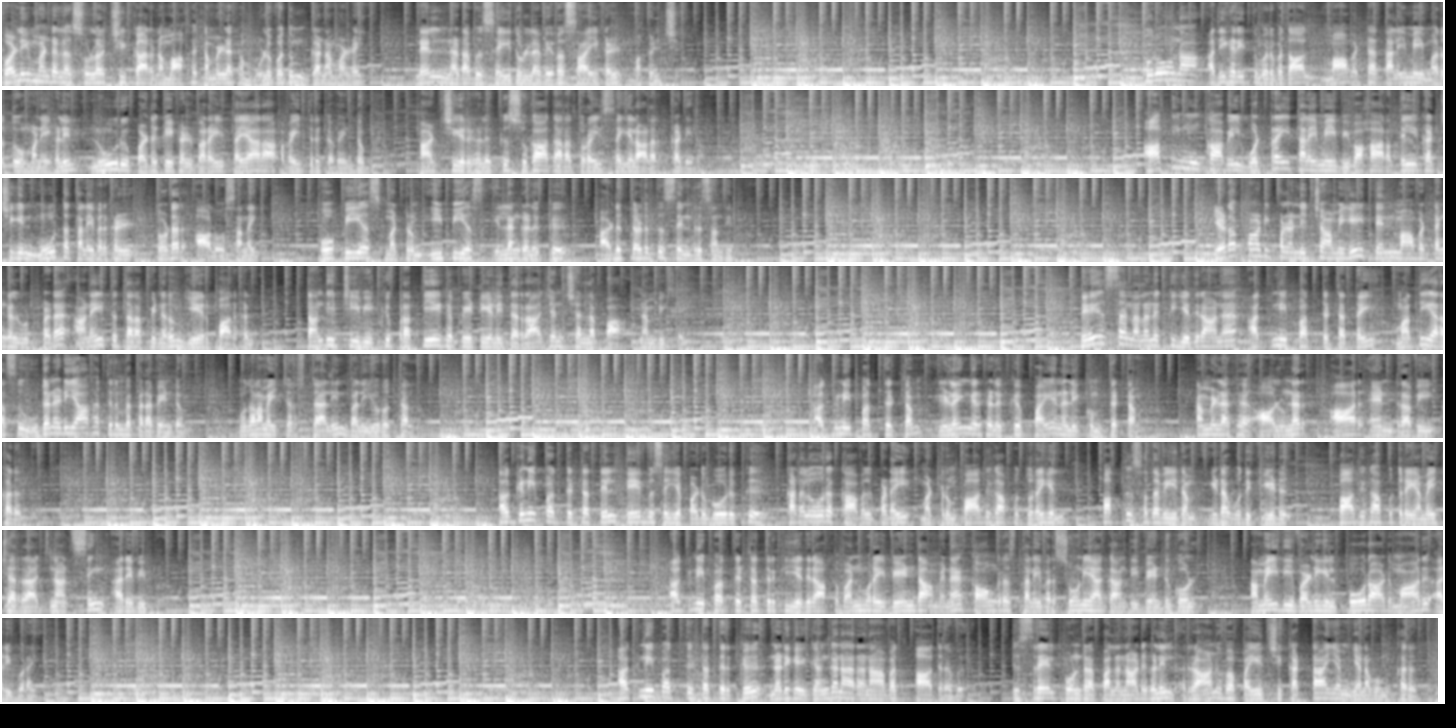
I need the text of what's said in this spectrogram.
வளிமண்டல சுழற்சி காரணமாக தமிழகம் முழுவதும் கனமழை. நெல் நடவு செய்துள்ள விவசாயிகள் மகிழ்ச்சி. கொரோனா அதிகரித்து வருவதால் மாவட்ட தலைமை மருத்துவமனைகளில் நூறு படுக்கைகள் வரை தயாராக வைத்திருக்க வேண்டும். ஆட்சியர்களுக்கு சுகாதாரத்துறை செயலாளர் கடிதம். அதிமுகவில் ஒற்றை தலைமை விவகாரத்தில் கட்சியின் மூத்த தலைவர்கள் தொடர் ஆலோசனை. ஓபிஎஸ் மற்றும் இபிஎஸ் இல்லங்களுக்கு அடுத்தடுத்து சென்று சந்திப்பு. எடப்பாடி பழனிசாமியை தென் மாவட்டங்கள் உட்பட அனைத்து தரப்பினரும் ஏற்பார்கள். தந்தி டிவிக்கு பிரத்யேக பேட்டியளித்த ராஜன் செல்லப்பா நம்பிக்கை. தேச நலனுக்கு எதிரான அக்னிபத் திட்டத்தை மத்திய அரசு உடனடியாக திரும்ப பெற வேண்டும். முதலமைச்சர் ஸ்டாலின் வலியுறுத்தல். அக்னிபத் திட்டம் இளைஞர்களுக்கு பயனளிக்கும் திட்டம். தமிழக ஆளுநர் ஆர் என் ரவி கருத்து. அக்னிபத் திட்டத்தில் தேர்வு செய்யப்படுவோருக்கு கடலோர காவல்படை மற்றும் பாதுகாப்பு துறையில் பத்து சதவீதம் இடஒதுக்கீடு. பாதுகாப்புத்துறை அமைச்சர் ராஜ்நாத் சிங் அறிவிப்பு. அக்னிபத் திட்டத்திற்கு எதிராக வன்முறை வேண்டாம் என காங்கிரஸ் தலைவர் சோனியா காந்தி வேண்டுகோள். அமைதி வழியில் போராடுமாறு அறிவுரை. அக்னிபத் திட்டத்திற்கு நடிகை கங்கனா ரணாவத் ஆதரவு. இஸ்ரேல் போன்ற பல நாடுகளில் இராணுவ பயிற்சி கட்டாயம் எனவும் கருத்து.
